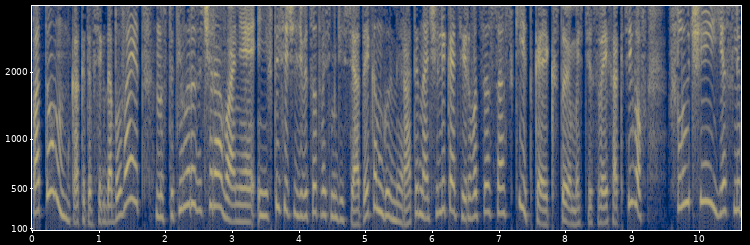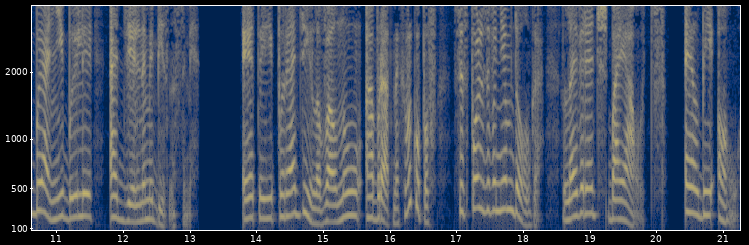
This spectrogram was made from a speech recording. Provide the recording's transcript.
Потом, как это всегда бывает, наступило разочарование, и в 1980-е конгломераты начали котироваться со скидкой к стоимости своих активов в случае, если бы они были отдельными бизнесами. Это и породило волну обратных выкупов с использованием долга Leverage Buyouts, LBO,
